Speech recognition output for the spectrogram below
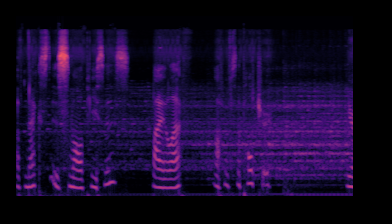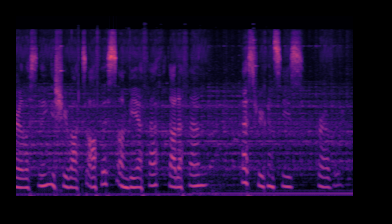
Up next is Small Pieces by Aleph off of Sepulture. You're listening to Shoebox Office on BFF.fm. Best frequencies forever.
